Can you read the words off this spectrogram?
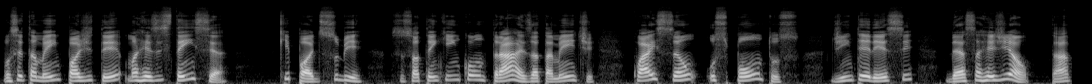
você também pode ter uma resistência que pode subir. Você só tem que encontrar exatamente quais são os pontos de interesse dessa região, tá?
